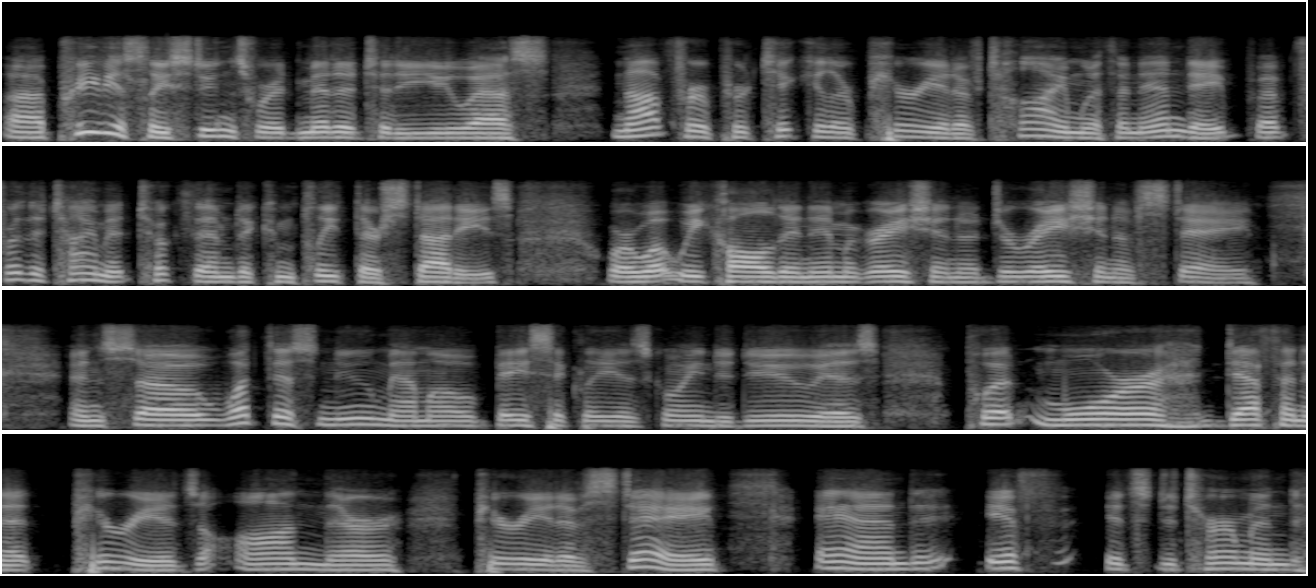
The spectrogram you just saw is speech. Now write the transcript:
Uh, previously, students were admitted to the U.S. not for a particular period of time with an end date, but for the time it took them to complete their studies, or what we called in immigration a duration of stay. And so what this new memo basically is going to do is put more definite periods on their period of stay. And if it's determined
